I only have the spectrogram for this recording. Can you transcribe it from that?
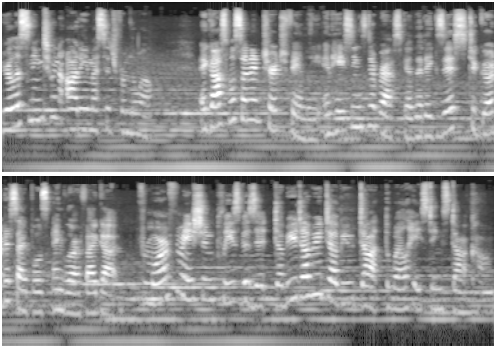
You're listening to an audio message from The Well, a gospel centered church family in Hastings, Nebraska that exists to grow disciples and glorify God. For more information, please visit www.thewellhastings.com.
